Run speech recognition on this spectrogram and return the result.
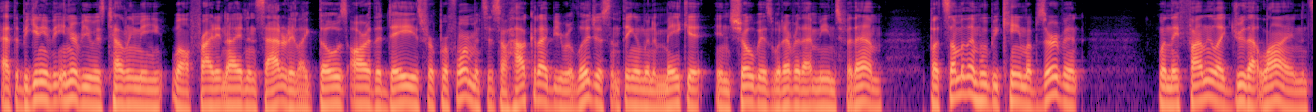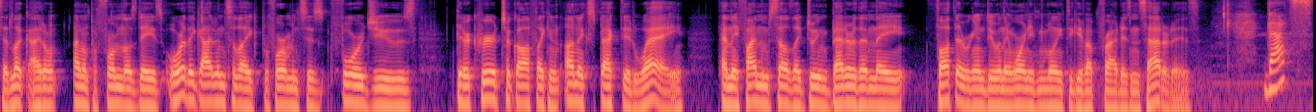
at the beginning of the interview is telling me, well, Friday night and Saturday, like those are the days for performances. So how could I be religious and think I'm going to make it in showbiz, whatever that means for them? But some of them who became observant, when they finally like drew that line and said, look, I don't, I don't perform those days, or they got into like performances for Jews, their career took off like in an unexpected way, and they find themselves like doing better than they thought they were going to do, and they weren't even willing to give up Fridays and Saturdays. That's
